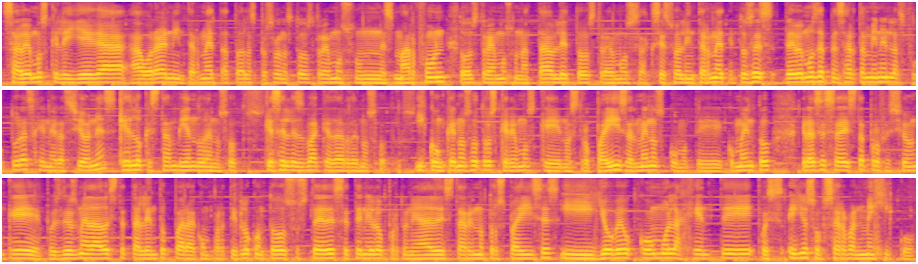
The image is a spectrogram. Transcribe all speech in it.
sabemos que le llega ahora en internet a todas las personas. Todos traemos un smartphone, todos traemos una tablet, todos traemos acceso al internet. Entonces debemos de pensar también en las futuras generaciones, qué es lo que están viendo de nosotros, qué se les va a quedar de nosotros y con qué nosotros queremos que nuestro país, al menos como te comento, gracias a esta profesión que pues Dios me ha dado este talento para compartirlo con todos ustedes, he tenido la oportunidad de estar en otros países y yo veo cómo la gente, pues ellos observan México,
